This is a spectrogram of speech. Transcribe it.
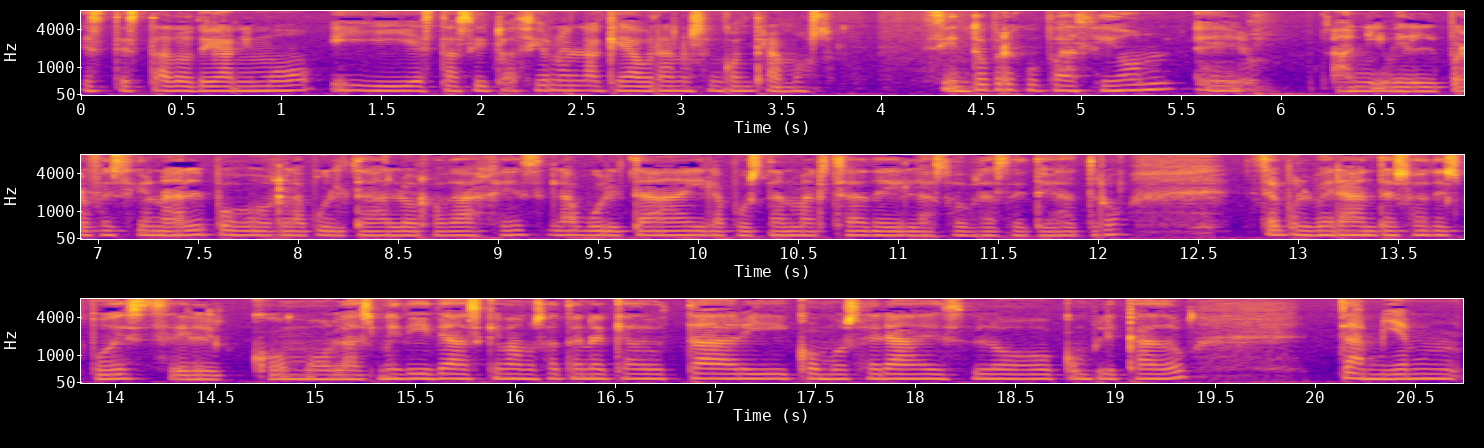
este estado de ánimo y esta situación en la que ahora nos encontramos. Siento preocupación eh, a nivel profesional por la vuelta a los rodajes, la vuelta y la puesta en marcha de las obras de teatro. Se volverá antes o después el cómo las medidas que vamos a tener que adoptar y cómo será es lo complicado. También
